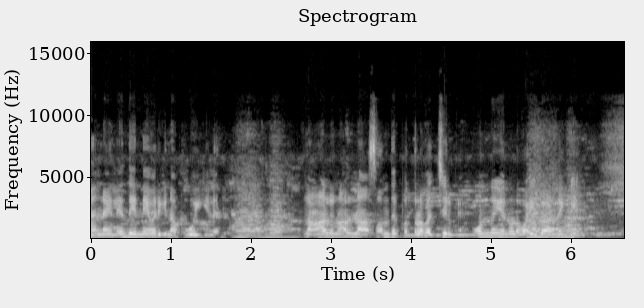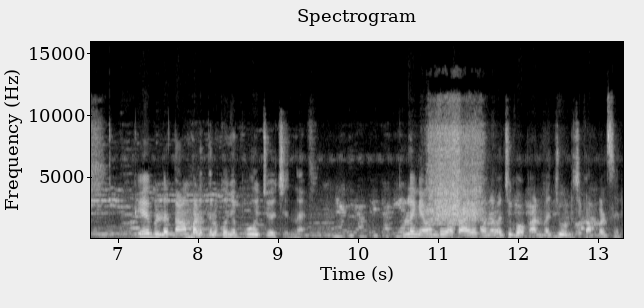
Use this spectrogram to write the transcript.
அன்னையிலேருந்து இன்னை வரைக்கும் நான் போய்க்கல. நாலு நாள் நான் சந்தர்ப்பத்தில் வச்சுருக்கேன். ஒன்று என்னோடய வைபா அன்னைக்கு டேபிளில் தாம்பாளத்தில் கொஞ்சம் பூ வச்சு வச்சுருந்தேன். பிள்ளைங்க வந்து காயை கொஞ்சம் வச்சுக்கோக்கான்னு வச்சு விட்டுச்சு கம்பல்சரி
